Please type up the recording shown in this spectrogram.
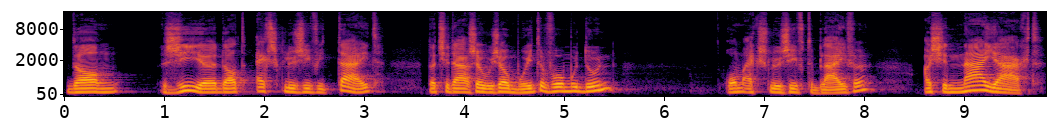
dan zie je dat exclusiviteit, dat je daar sowieso moeite voor moet doen om exclusief te blijven. Als je najaagt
